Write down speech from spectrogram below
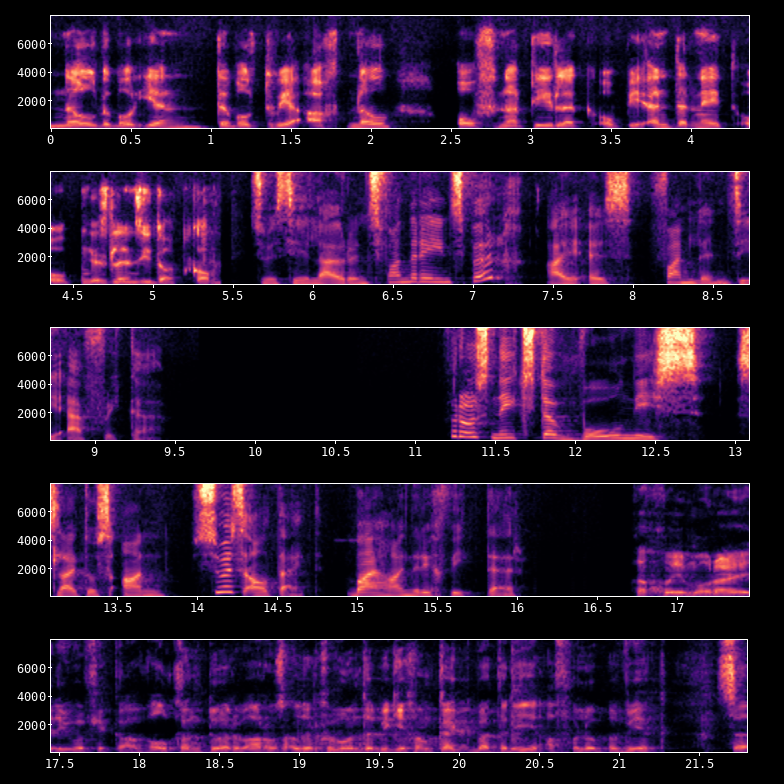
011 2280 of natuurlik op die internet op lindsay.com. So sê Lourens van Rensburg, hy is van Lindsay Africa. Vir ons netste wolnuus sluit ons aan, soos altyd, by Heinrich Victor. Goeiemôre uit die OFK wolkantoor waar ons ouer gewoonte 'n bietjie gaan kyk wat het die afgelope week se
